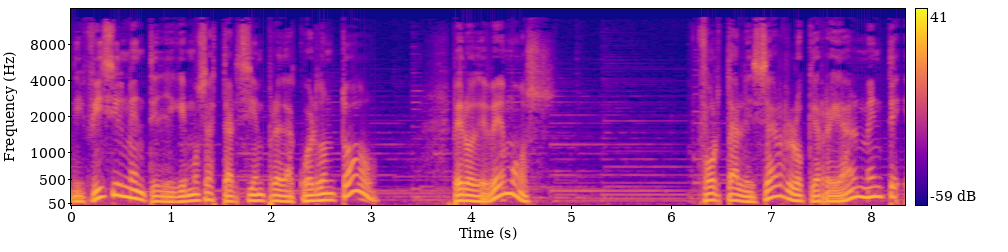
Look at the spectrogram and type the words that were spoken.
Difícilmente lleguemos a estar siempre de acuerdo en todo, pero debemos fortalecer lo que realmente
